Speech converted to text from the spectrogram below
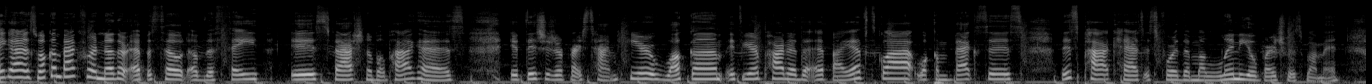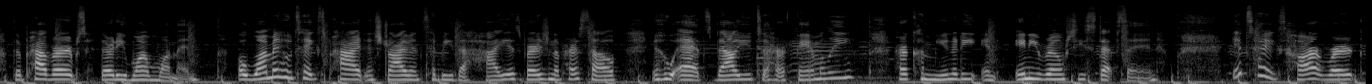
Hey guys, welcome back for another episode of the Faith is Fashionable podcast. If this is your first time here, welcome. If you're a part of the FIF squad, welcome back, sis. This podcast is for the millennial virtuous woman, the Proverbs 31 woman, a woman who takes pride in striving to be the highest version of herself and who adds value to her family, her community, and any room she steps in. It takes hard work,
